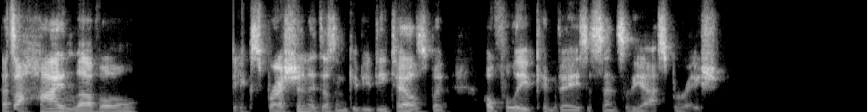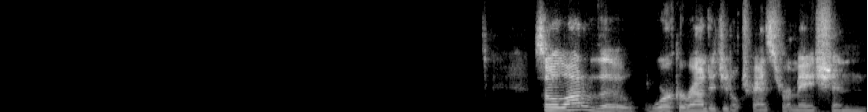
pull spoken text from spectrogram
That's a high level expression. It doesn't give you details, but hopefully it conveys a sense of the aspiration. So a lot of the work around digital transformation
